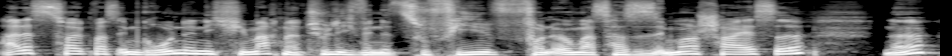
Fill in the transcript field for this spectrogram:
Alles Zeug, was im Grunde nicht viel macht. Natürlich, wenn du zu viel von irgendwas hast, ist immer scheiße, ne?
